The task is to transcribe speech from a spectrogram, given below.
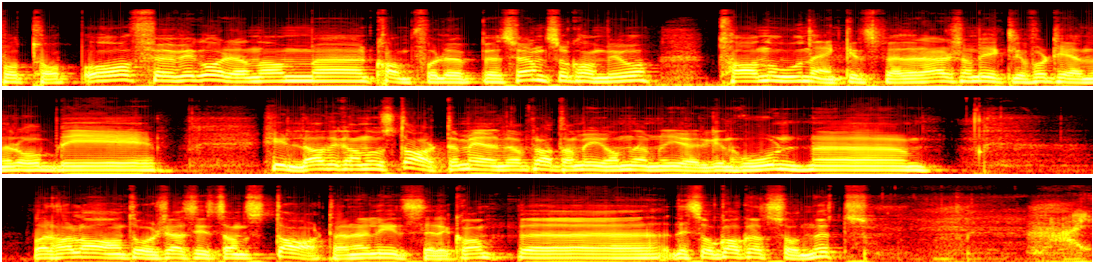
på topp. Og Før vi går gjennom kampforløpet, Sven, så kan vi jo ta noen enkeltspillere her som virkelig fortjener å bli hylla. Vi kan jo starte med en vi har prata mye om, nemlig Jørgen Horn. Det var halvannet år siden sist han starta en eliteseriekamp. Det så ikke akkurat sånn ut. Nei,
